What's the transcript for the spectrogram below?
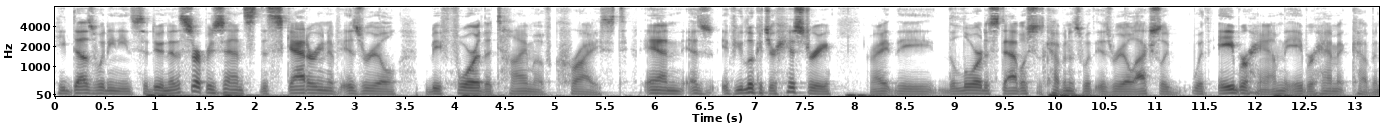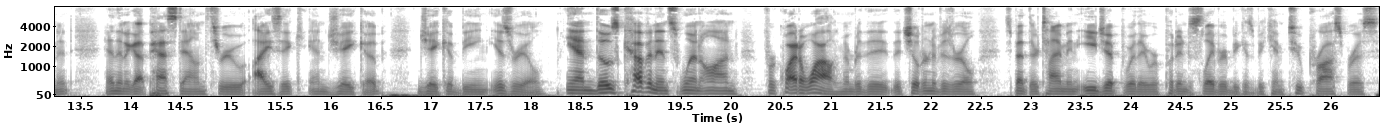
He does what he needs to do. Now, this represents the scattering of Israel before the time of Christ. And as if you look at your history, right, the, the Lord establishes covenants with Israel, actually with Abraham, the Abrahamic covenant, and then it got passed down through Isaac and Jacob, Jacob being Israel. And those covenants went on for quite a while. Remember, the, the children of Israel spent their time in Egypt where they were put into slavery because it became too prosperous.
